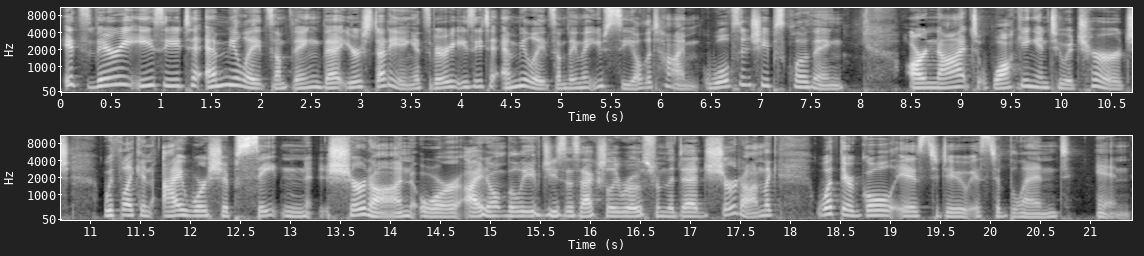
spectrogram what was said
it's very easy to emulate something that you're studying. It's very easy to emulate something that you see all the time. Wolves in sheep's clothing are not walking into a church with like an I worship Satan shirt on or I don't believe Jesus actually rose from the dead shirt on. Like what their goal is to do is to blend in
